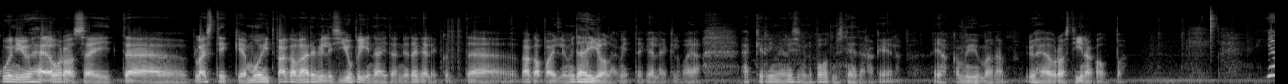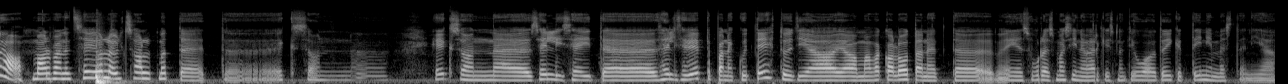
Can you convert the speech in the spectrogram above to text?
kuni üheeuroseid äh, plastik ja muid väga värvilisi jubinaid on ju tegelikult äh, väga palju, mida ei ole mitte kellelgi vaja. äkki Rimi on esimene pood, mis need ära keelab, ei hakka müüma enam üheeurost Hiina kaupa? jaa, ma arvan, et see ei ole üldse halb mõte, et eks on eks on äh, selliseid, äh, selliseid ettepanekuid tehtud ja, ja ma väga loodan, et äh, meie suures masinavärgis nad jõuavad õigete inimesteni ja,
